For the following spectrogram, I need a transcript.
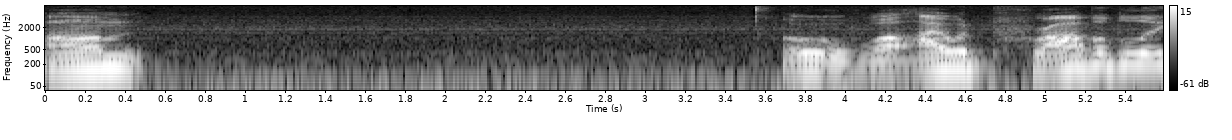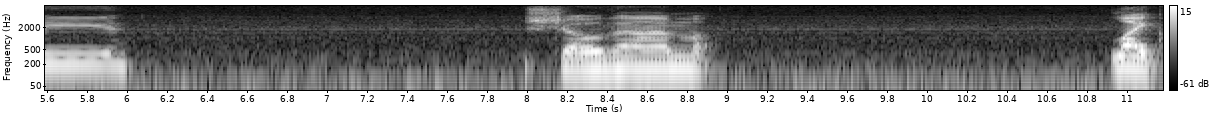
Um. Oh, well, I would probably show them. Like,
